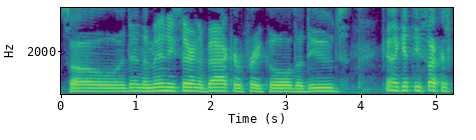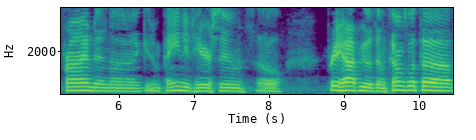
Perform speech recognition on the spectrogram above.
So then the minis there in the back are pretty cool. The dudes. Gonna get these suckers primed and uh, get them painted here soon. So pretty happy with them. Comes with uh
